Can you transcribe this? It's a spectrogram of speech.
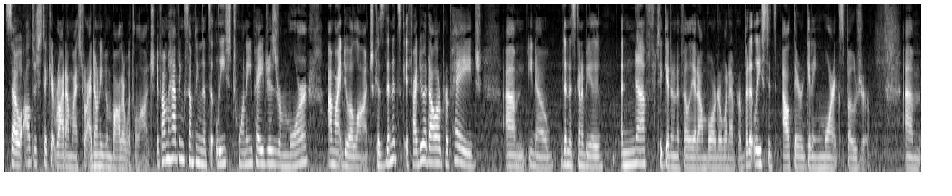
So I'll just stick it right on my store. I don't even bother with the launch. If I'm having something that's at least 20 pages or more, I might do a launch because then it's if I do a dollar per page, um, you know, then it's going to be enough to get an affiliate on board or whatever. But at least it's out there getting more exposure. Um,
